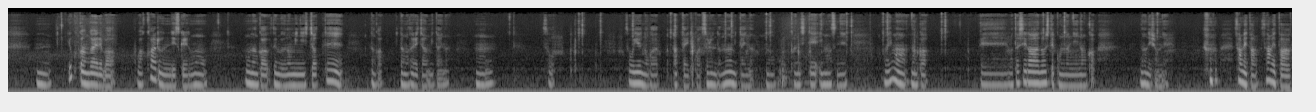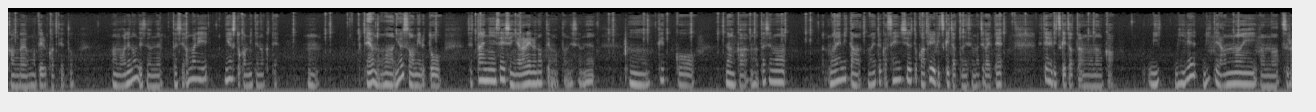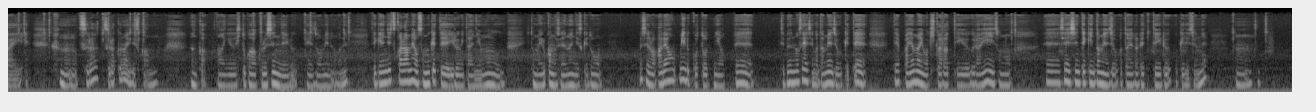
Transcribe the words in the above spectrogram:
うん。よく考えればわかるんですけれども、もうなんか全部鵜呑みにしちゃって、なんか騙されちゃうみたいな。うん。そう。そういうのがあったりとかするんだな、みたいなを感じていますね。まあ、今、なんか、えー、私がどうしてこんなになんか、なんでしょうね。冷めた、冷めた考えを持てるかっていうと、あの、あれなんですよね。私、あんまりニュースとか見てなくて。うん。っていうのは、ニュースを見ると、絶対に精神やられるなって思ったんですよね。うん。結構、なんか、私も、前見た、前というか先週とかテレビつけちゃったんですよ、間違えて。テレビつけちゃったらもうなんか、見、見れ、見てらんない、あんな辛い。うん、辛、辛くないですか？もう。なんか、ああいう人が苦しんでいる映像を見るのがね。で、現実から目を背けているみたいに思う人もいるかもしれないんですけど、むしろあれを見ることによって、自分の精神がダメージを受けて、で、やっぱ病は気からっていうぐらい、その、えー、精神的ダメージを与えられているわけですよね。うん。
